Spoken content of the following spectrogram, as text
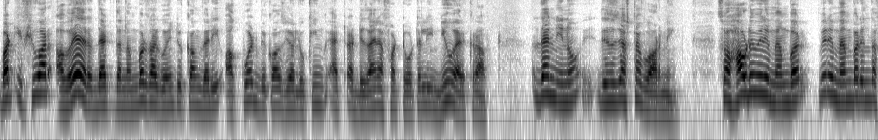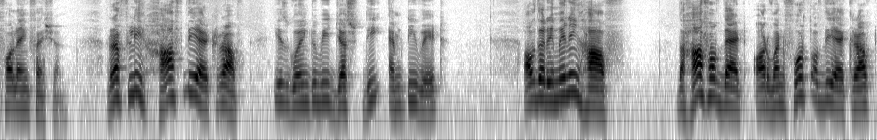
But if you are aware that the numbers are going to come very awkward because you are looking at a design of a totally new aircraft, then you know this is just a warning. So, how do we remember? We remember in the following fashion. Roughly half the aircraft is going to be just the empty weight. Of the remaining half, the half of that or one fourth of the aircraft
